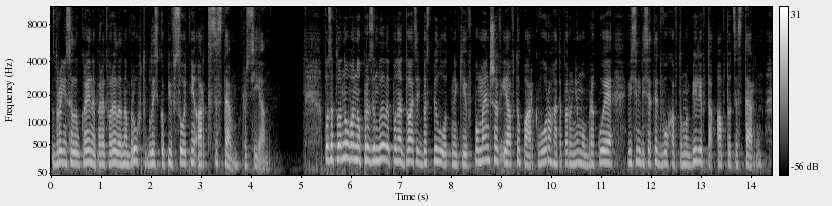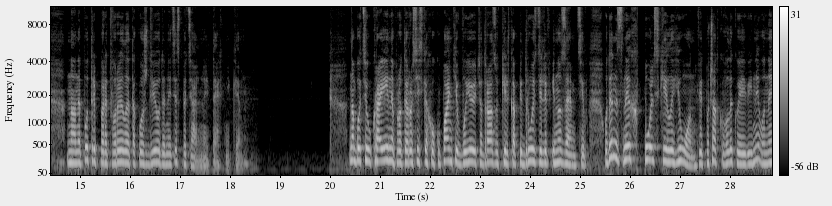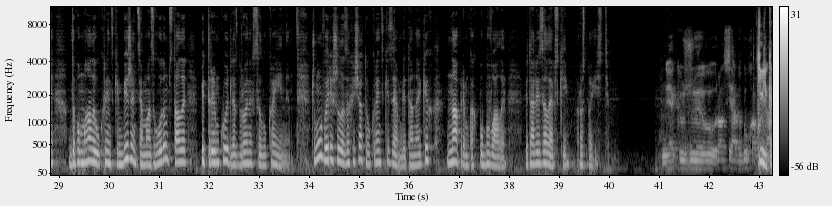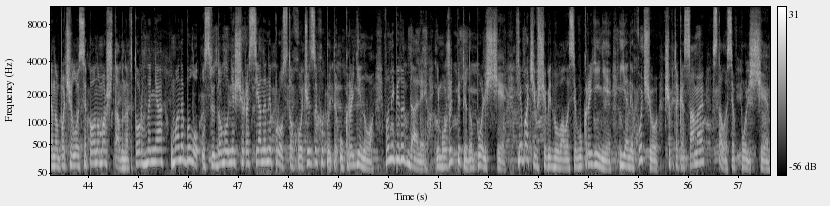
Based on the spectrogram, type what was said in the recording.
Збройні сили України перетворили на брухт близько півсотні артсистем росіян. Позаплановано приземлили понад 20 безпілотників. Поменшав і автопарк ворога. Тепер у ньому бракує 82 автомобілів та автоцистерн. На непотріб перетворили також дві одиниці спеціальної техніки. На боці України проти російських окупантів воюють одразу кілька підрозділів іноземців. Один із них польський легіон. Від початку великої війни вони допомагали українським біженцям, а згодом стали підтримкою для збройних сил України. Чому вирішили захищати українські землі та на яких напрямках побували? Віталій Залевський розповість. Тільки но почалося повномасштабне вторгнення. У мене було усвідомлення, що росіяни не просто хочуть захопити Україну. Вони підуть далі і можуть піти до Польщі. Я бачив, що відбувалося в Україні, і я не хочу, щоб таке саме сталося в Польщі.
